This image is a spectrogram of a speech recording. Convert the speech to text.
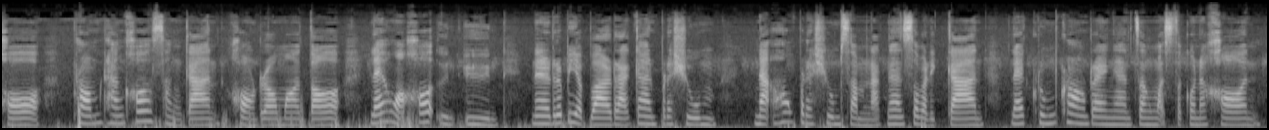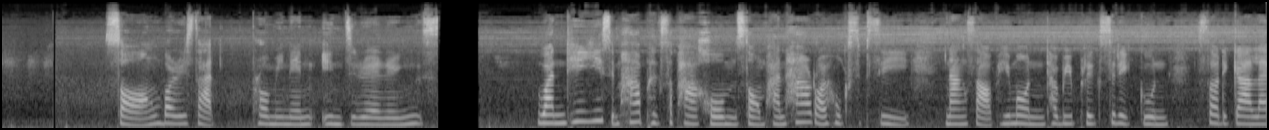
คอพร้อมทั้งข้อสั่งการของรมตและหัวข้ออื่นๆ ในระเบียบวาระการประชุม ณห้องประชุมสำนักงานสวัสดิการ และคุ้มครองแรงงานจังหวัดสกลนคร 2. บริษัท Prominent Engineering วันที่ 25 พฤษภาคม 2564 นางสาวพิมล ทวีพฤกษสิริกุล สวัสดิการและ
